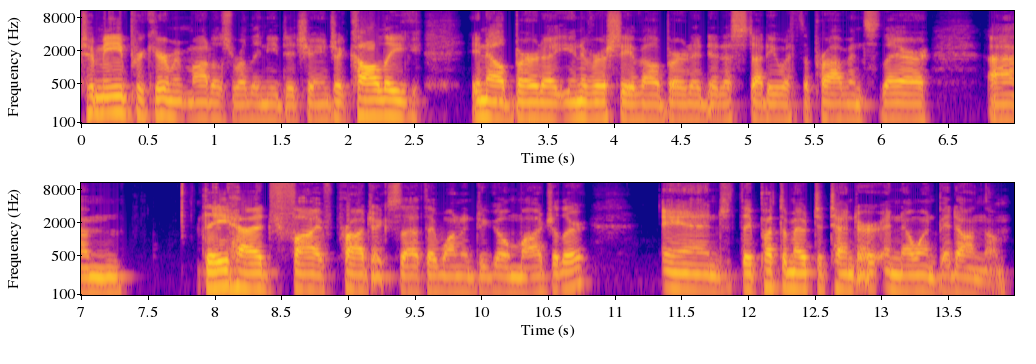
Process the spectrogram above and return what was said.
to me, procurement models really need to change. A colleague in Alberta, University of Alberta, did a study with the province there. Um, they had five projects that they wanted to go modular, and they put them out to tender, and no one bid on them.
